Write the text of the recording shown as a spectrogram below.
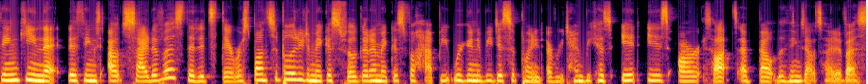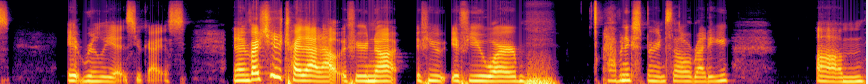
thinking that the things outside of us that it's their responsibility to make us feel good and make us feel happy we're going to be disappointed every time because it is our thoughts about the things outside of us it really is you guys and i invite you to try that out if you're not if you if you are haven't experienced that already um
